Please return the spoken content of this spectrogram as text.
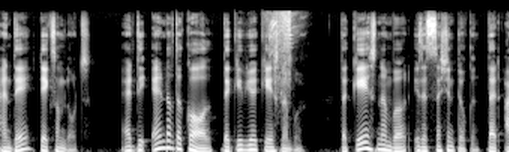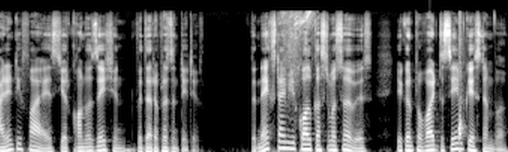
and they take some notes. At the end of the call, they give you a case number. The case number is a session token that identifies your conversation with the representative. The next time you call customer service, you can provide the same case number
